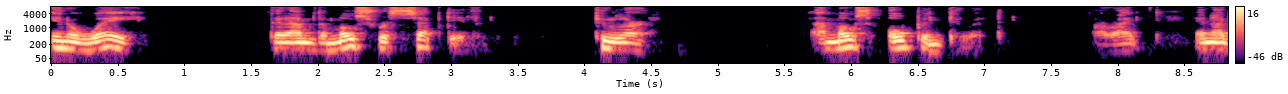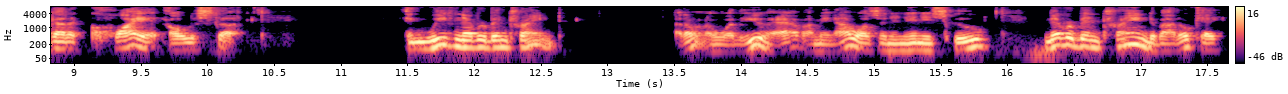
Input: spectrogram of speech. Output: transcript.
in a way that I'm the most receptive to learning. I'm most open to it. All right. And I got to quiet all this stuff. And we've never been trained. I don't know whether you have. I mean, I wasn't in any school, never been trained about, okay,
